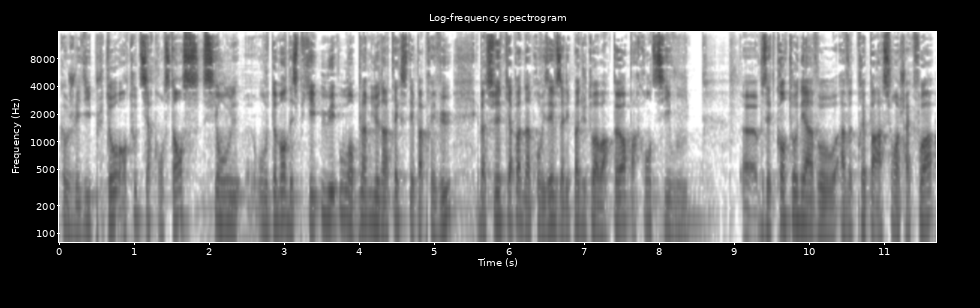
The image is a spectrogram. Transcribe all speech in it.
comme je l'ai dit plus tôt, en toutes circonstances. Si on vous, on vous demande d'expliquer U et où en plein milieu d'un texte, c'était pas prévu, et eh ben si vous êtes capable d'improviser, vous n'allez pas du tout avoir peur. Par contre, si vous euh, vous êtes cantonné à vos à votre préparation à chaque fois.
